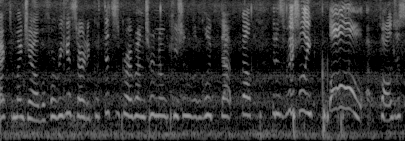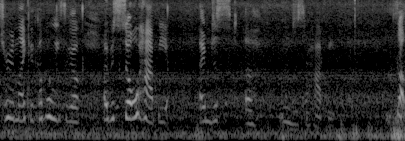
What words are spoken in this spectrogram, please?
back to my channel. Before we get started, click that subscribe button, turn notifications, and click that bell. It is officially fall. Fall just turned like a couple weeks ago. I was so happy. I'm just, uh, I'm just happy. So,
